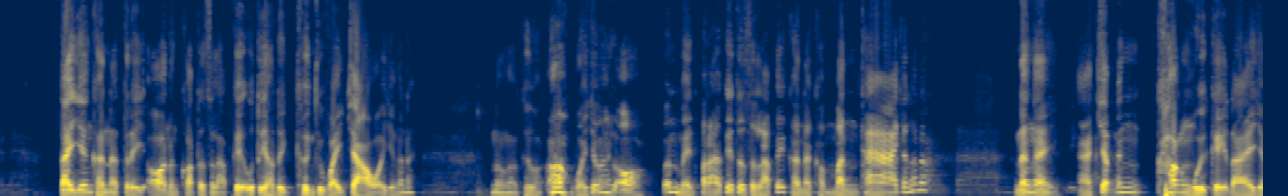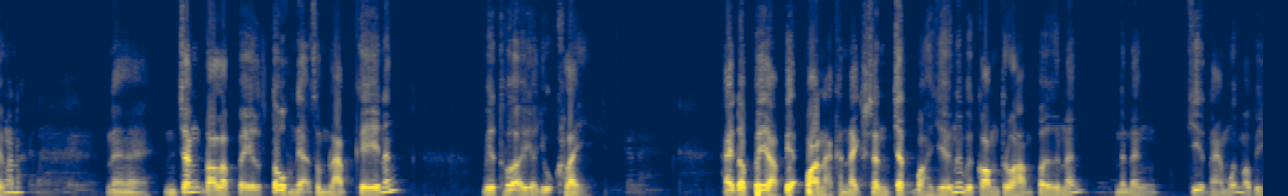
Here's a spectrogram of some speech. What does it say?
កណាតែយើងគ្រាន់តែត្រេកអរនឹងគាត់ទៅសម្លាប់គេឧទាហរណ៍ដូចឃើញគេវាយចោលអីចឹងណានោះគឺអោះវាយចឹងហើយល្អប៉ុន្តែមិនមែនប្រើគេទៅសម្លាប់ទេគ្រាន់តែខមមិនថាអញ្ចឹងណាបានតា ហ្នឹងហើយអាចិត្តហ្នឹងខឹងមួយគេដែរអញ្ចឹងណាកណាហ្នឹងហើយអញ្ចឹងដល់ទៅពេលទោសអ្នកសម្លាប់គេហ្នឹងវាធ្វើឲ្យអាយុខ្លីកណាហើយដល់ពេលអាពាក់ព័ន្ធអា connection ចិត្តរបស់យើងហ្នឹងវាគ្រប់គ្រងអំពើហ្នឹងនៅនឹងជាតិណាមួយមកពី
